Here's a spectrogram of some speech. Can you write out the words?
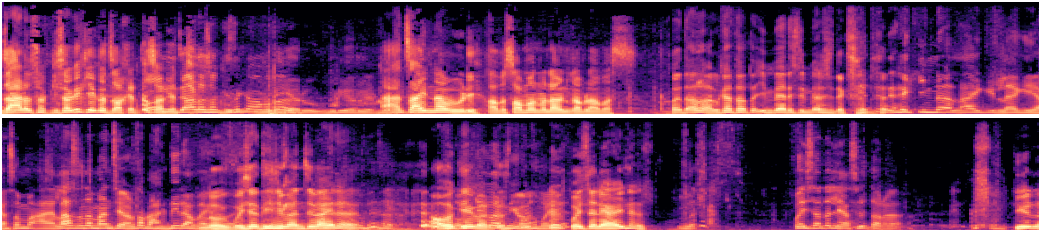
जाडो सकिसक्यो के को जकेट त सकेट जाडो सकिसक्यो अब त। हुडीहरू हुडीहरू हेर्नु। आ चाहिन्न अब हुडी? अब समरमा लगाउने कपडा बस। दादा हल्का त इम्बेरेस इम्बेरेस देख्छ। किन्न लागि लागि यहाँसम्म आयो। लास्टमा मान्छेहरू त भाग्दिरह भाइ ल पैसा दिने मान्छे बाहिर। अब के गर्छ पैसा ल्याएनस्? पैसा त ल्याएको छु तर तिर्न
